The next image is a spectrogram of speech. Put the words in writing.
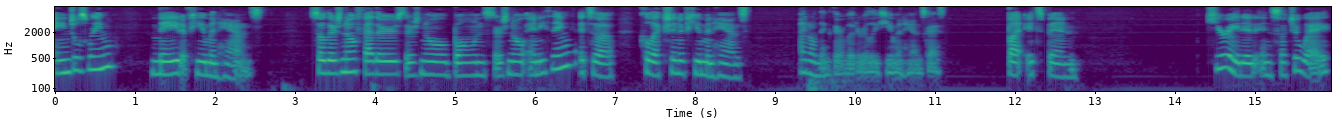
angel's wing made of human hands. So there's no feathers, there's no bones, there's no anything. It's a collection of human hands. I don't think they're literally human hands, guys. But it's been curated in such a way,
